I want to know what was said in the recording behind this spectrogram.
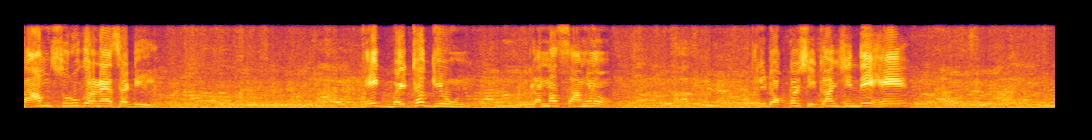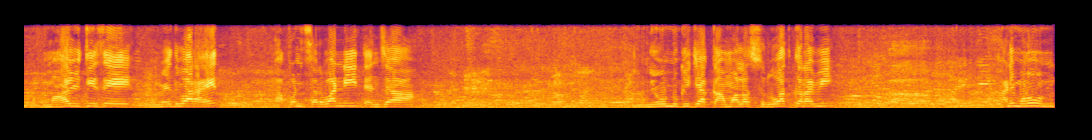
काम सुरू करण्यासाठी एक बैठक घेऊन त्यांना सांगणं की डॉक्टर श्रीकांत शिंदे हे महायुतीचे उमेदवार आहेत. आपण सर्वांनी त्यांच्या निवडणुकीच्या कामाला सुरुवात करावी. आणि म्हणून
